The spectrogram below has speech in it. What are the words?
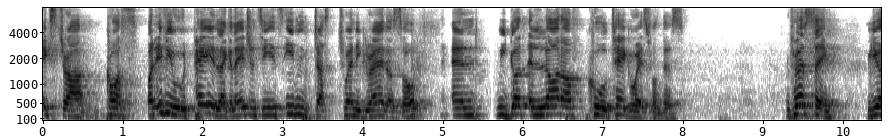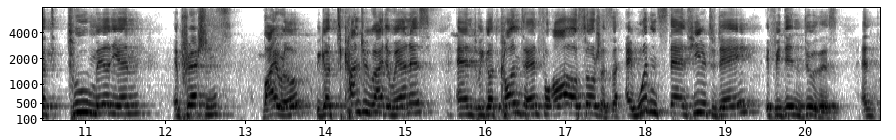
extra costs. But if you would pay like an agency, it's even just 20 grand or so. And we got a lot of cool takeaways from this. First thing, we got 2 million impressions viral, we got countrywide awareness, and we got content for all our socials. I wouldn't stand here today if we didn't do this. And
